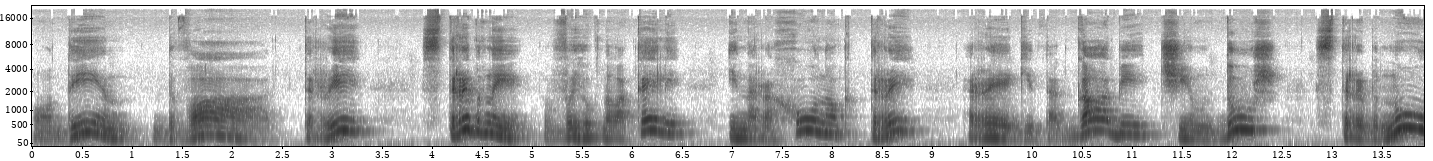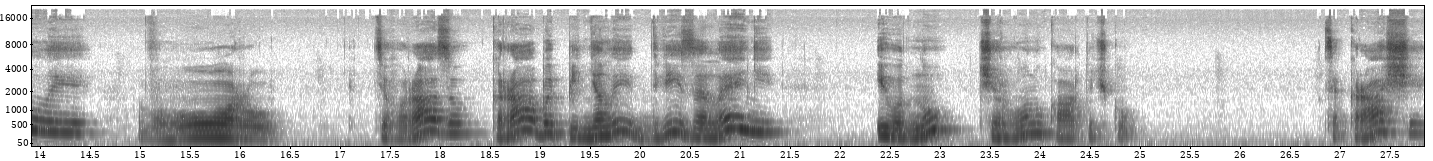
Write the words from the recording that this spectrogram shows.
Один, два, три. Стрибни. вигукнула Келі, і на рахунок три Регі та Габі чим душ стрибнули вгору. Цього разу краби підняли дві зелені і одну червону карточку. Це краще,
